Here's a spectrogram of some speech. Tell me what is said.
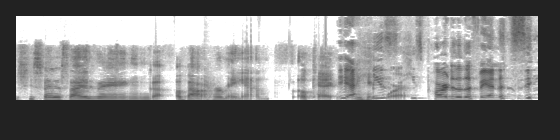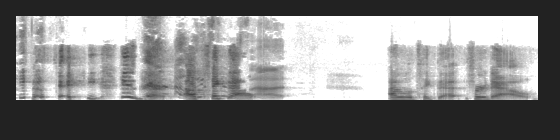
she's fantasizing about her man. Okay, Yeah, he's he's part of the fantasy. Okay, he- he's there. I'll take that. that. I will take that for now.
